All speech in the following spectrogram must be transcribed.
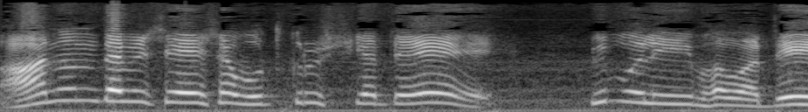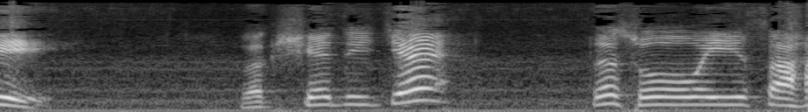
आनन्दविशेष उत्कृष्यते विपुलीभवति। वक्ष्यति च रसो वै सः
